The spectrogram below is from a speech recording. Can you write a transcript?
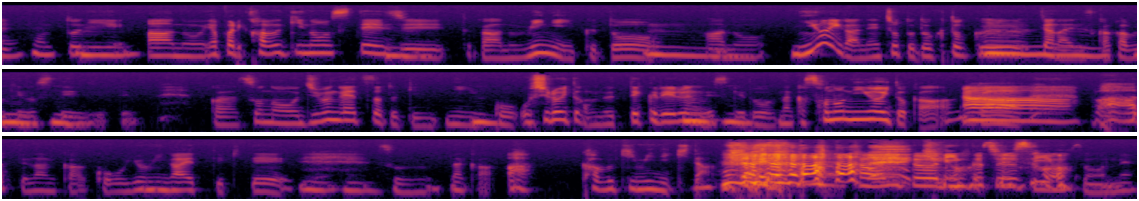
もう本当に、うん。あのやっぱり歌舞伎のステージとか、あの見に行くと、うん。あの匂いがねちょっと独特じゃないですか、うん歌舞伎のステージって。だからその自分がやってた時に、うん。こうおしろいとかも塗ってくれるんですけど、なんかその匂いとかがあバーってなんかこう蘇ってきて、うんそうなんかあ歌舞伎見に来た。みたいな。香りとリンクするって言いますもんね。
